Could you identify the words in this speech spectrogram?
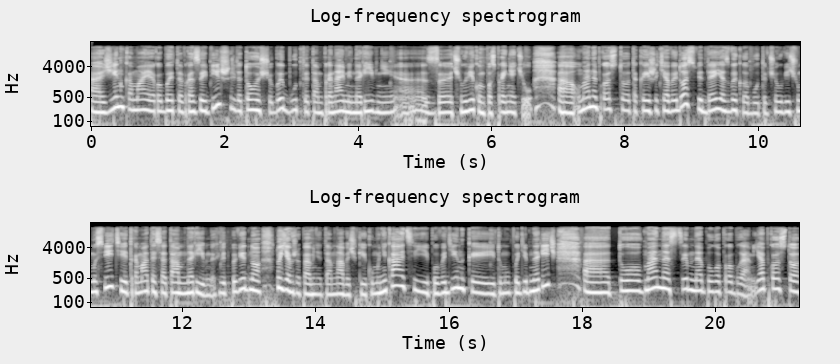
Е, жінка має робити в рази більше для того, щоб бути там принаймні на рівні з чоловіком по сприйняттю. У мене просто такий життєвий досвід, де я звикла бути в чоловічому світі і триматися там на рівних. Відповідно, ну є вже певні там навички і комунікації, і поведінки і тому подібна річ. То в мене з цим не було проблем. Я просто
